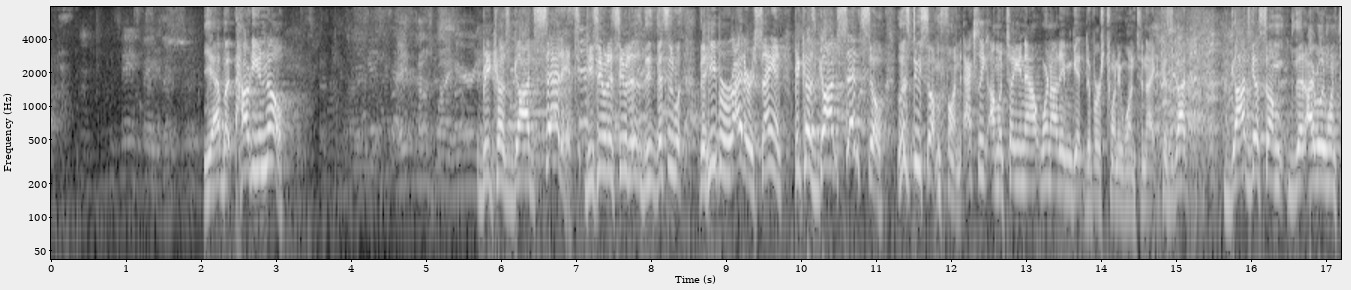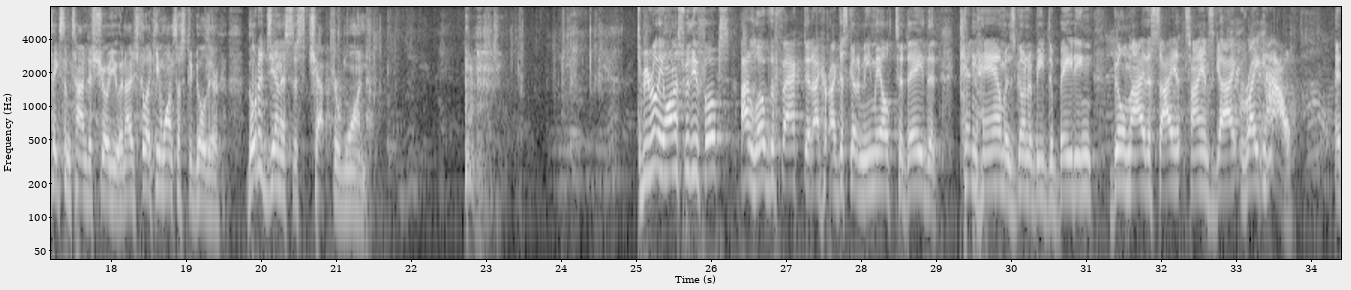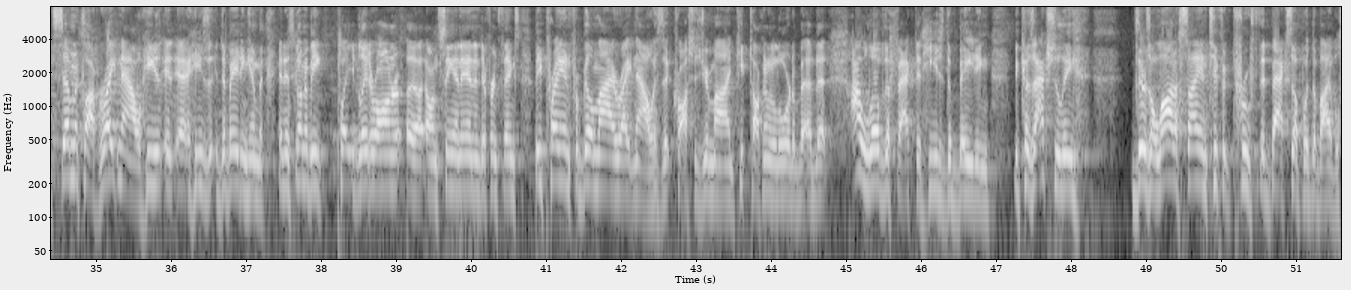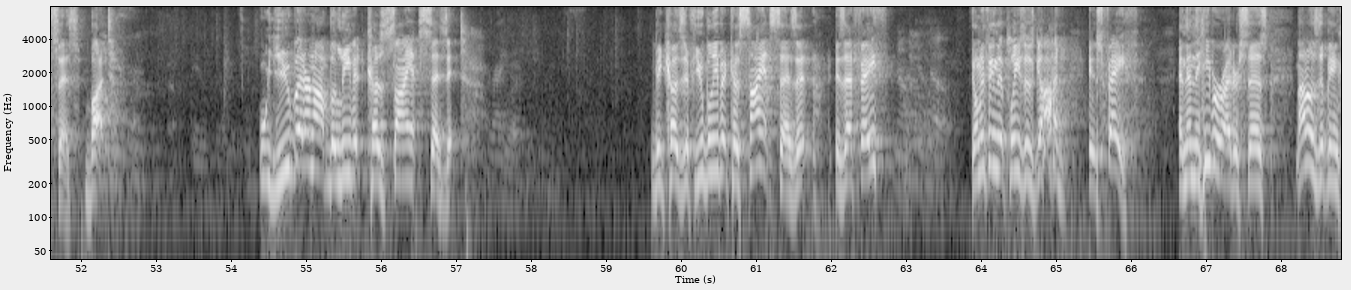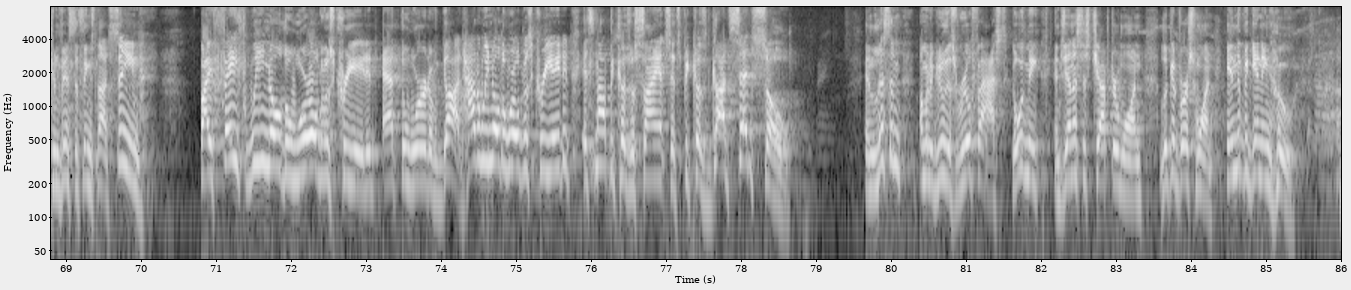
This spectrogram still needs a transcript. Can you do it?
Yeah, but how do you know? Because God said it. Do you see what, it, see what it, this is what the Hebrew writer is saying? Because God said so. Let's do something fun. Actually, I'm going to tell you now, we're not even getting to verse 21 tonight because God, God's got something that I really want to take some time to show you, and I just feel like He wants us to go there. Go to Genesis chapter 1. to be really honest with you, folks, I love the fact that I, I just got an email today that Ken Ham is going to be debating Bill Nye, the science guy, right now. At 7 o'clock, right now, he, it, uh, he's debating him, and it's going to be played later on uh, on CNN and different things. Be praying for Bill Nye right now as it crosses your mind. Keep talking to the Lord about that. I love the fact that he's debating because actually, there's a lot of scientific proof that backs up what the Bible says. But you better not believe it because science says it. Because if you believe it because science says it, is that faith? No. The only thing that pleases God is faith. And then the Hebrew writer says, not only is it being convinced of things not seen, by faith we know the world was created at the word of God. How do we know the world was created? It's not because of science, it's because God said so. And listen, I'm going to do this real fast. Go with me in Genesis chapter 1. Look at verse 1. In the beginning, who?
